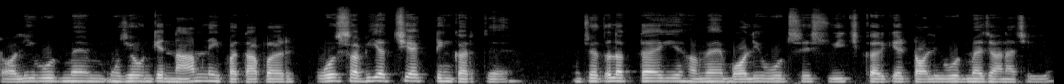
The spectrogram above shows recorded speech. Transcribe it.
टॉलीवुड में मुझे उनके नाम नहीं पता, पर वो सभी अच्छी एक्टिंग करते हैं। मुझे तो लगता है कि हमें बॉलीवुड से स्विच करके टॉलीवुड में जाना चाहिए।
